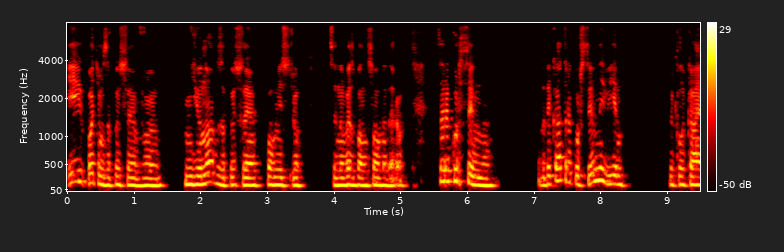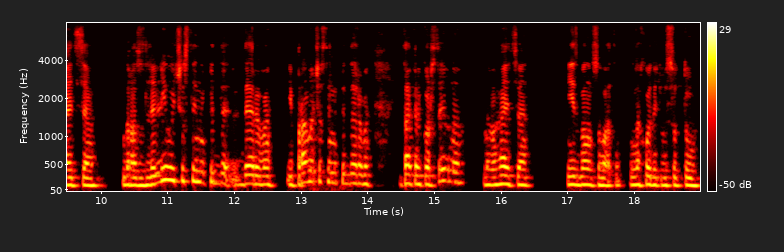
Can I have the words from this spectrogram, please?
І потім записує в new node, записує повністю це нове збалансоване дерево. Це рекурсивна. Предикат рекурсивний, він викликається одразу для лівої частини під дерева і правої частини під дерева. І так рекурсивно намагається її збалансувати. Знаходить висоту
